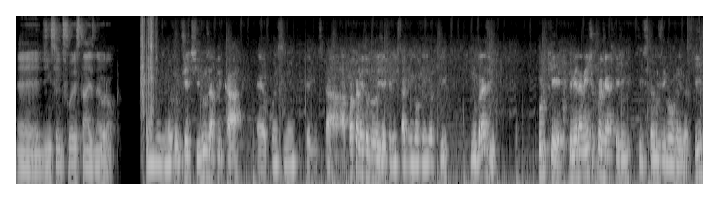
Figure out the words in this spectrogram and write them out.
é, de incêndios florestais na Europa. Um dos meus objetivos é aplicar é, o conhecimento que a gente está, a própria metodologia que a gente está desenvolvendo aqui no Brasil. Por quê? Primeiramente, o projeto que, a gente, que estamos desenvolvendo aqui,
